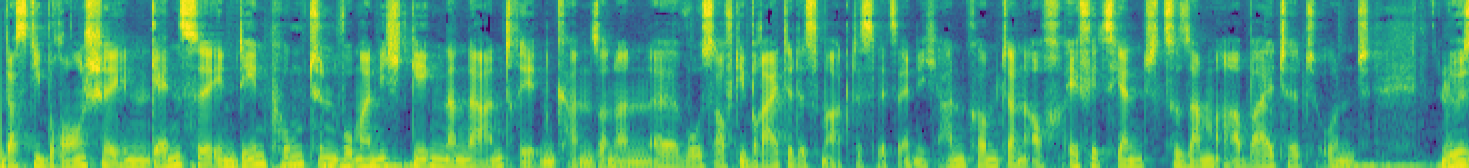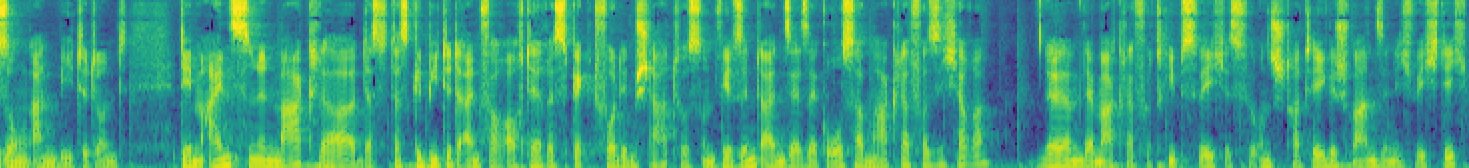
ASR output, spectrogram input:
dass die Branche in Gänze in den Punkten, wo man nicht gegeneinander antreten kann, sondern äh, wo es auf die Breite des Marktes letztendlich ankommt, dann auch effizient zusammenarbeitet und Lösungen anbietet. Und dem einzelnen Makler, das, das gebietet einfach auch der Respekt vor dem Status. Und wir sind ein sehr, sehr großer Maklerversicherer. Ähm, der Maklervertriebsweg ist für uns strategisch wahnsinnig wichtig.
